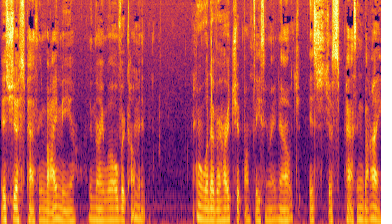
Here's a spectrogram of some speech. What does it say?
Is just passing by me and I will overcome it. Or whatever hardship I'm facing right now it's just passing by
